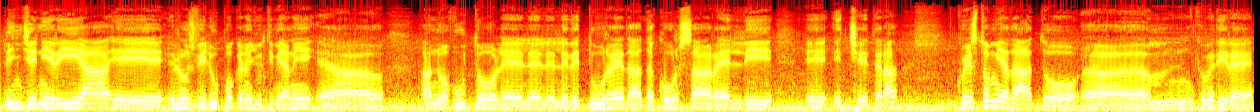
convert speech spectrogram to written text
l'ingegneria e, lo sviluppo che negli ultimi anni eh, hanno avuto le, le, le vetture da, da, corsa, rally e, eccetera. Questo mi ha dato, ehm, come dire,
